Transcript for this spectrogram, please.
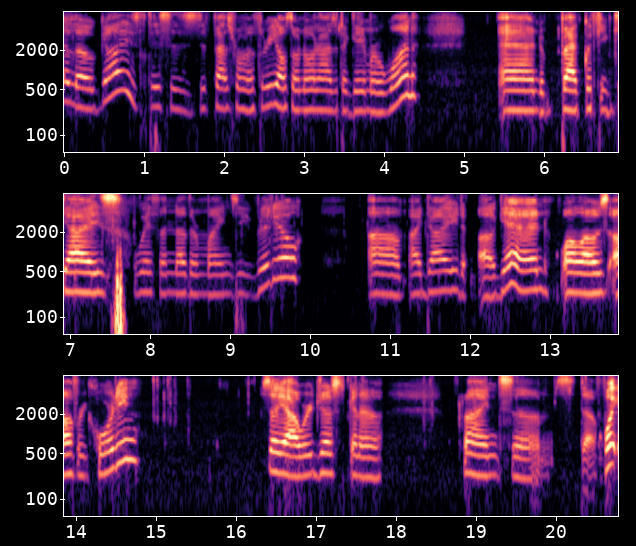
Hello guys, this is Fast 103, also known as the Gamer One, and back with you guys with another Minez video. Um, I died again while I was off recording, so yeah, we're just gonna find some stuff. Wait,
